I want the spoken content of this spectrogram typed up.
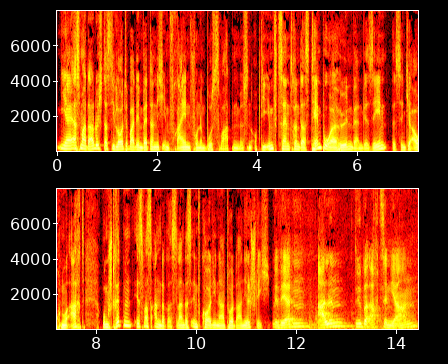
Ja, erstmal dadurch, dass die Leute bei dem Wetter nicht im Freien vor einem Bus warten müssen. Ob die Impfzentren das Tempo erhöhen, werden wir sehen. Es sind ja auch nur acht. Umstritten ist was anderes. Landesimpfkoordinator Daniel Stich. Wir werden allen über 18 Jahren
